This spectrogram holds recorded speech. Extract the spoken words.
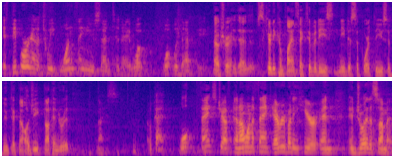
If people were going to tweet one thing you said today, what, what would that be? Oh, sure. Uh, security compliance activities need to support the use of new technology, not hinder it. Nice. Okay. Well, thanks, Jeff. And I want to thank everybody here and enjoy the summit.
